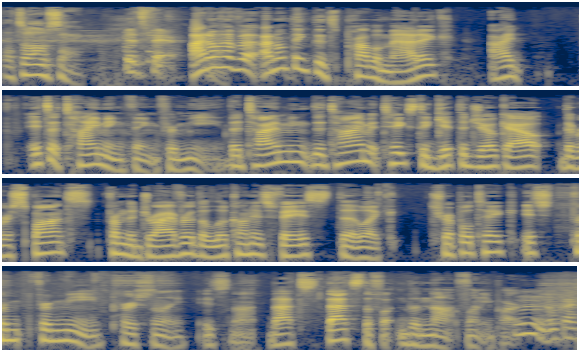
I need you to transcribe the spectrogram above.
That's all I'm saying. That's fair. I don't have a. I don't think that's problematic. I. It's a timing thing for me. The timing, the time it takes to get the joke out, the response from the driver, the look on his face, the like triple take. It's for for me personally. It's not. That's that's the fu- the not funny part. okay.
